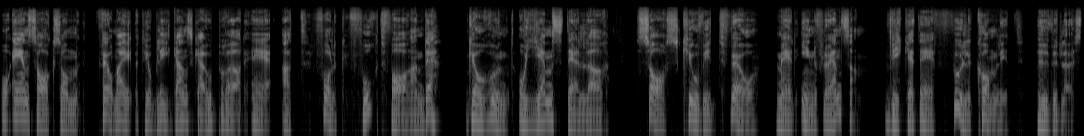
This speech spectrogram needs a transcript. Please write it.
Och en sak som får mig till att bli ganska upprörd är att folk fortfarande går runt och jämställer sars-covid-2 med influensan, vilket är fullkomligt huvudlöst.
